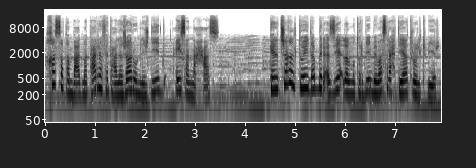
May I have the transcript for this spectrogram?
خاصة بعد ما تعرفت على جارهم الجديد عيسى النحاس. كانت شغلته يدبر أزياء للمطربين بمسرح تياترو الكبير.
